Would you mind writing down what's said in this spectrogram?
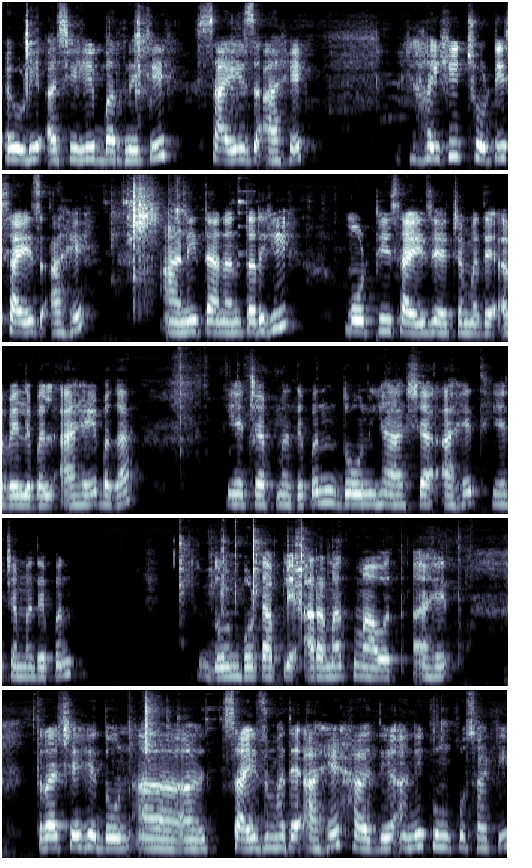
एवढी अशी ही बरणीची साईज आहे. ही ही छोटी साईज आहे. आणि त्यानंतर ही मोठी साईज ह्याच्यामध्ये अवेलेबल आहे बघा. ह्याच्यामध्ये पण दोन ह्या अशा आहेत. ह्याच्यामध्ये पण दोन बोट आपले आरामात मावत आहेत. तर असे हे दोन साईजमध्ये आहे हळदी आणि कुंकूसाठी.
